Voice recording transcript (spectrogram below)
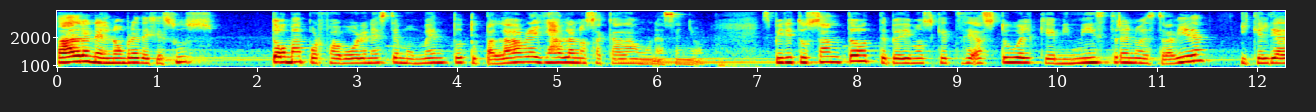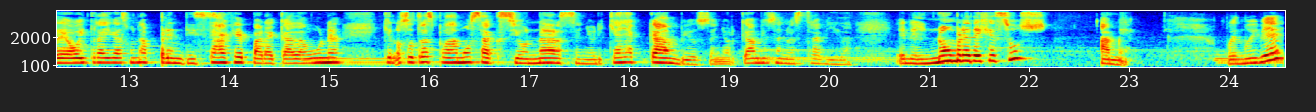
Padre, en el nombre de Jesús, toma por favor en este momento tu palabra y háblanos a cada una, Señor. Espíritu Santo, te pedimos que seas tú el que ministre nuestra vida y que el día de hoy traigas un aprendizaje para cada una, que nosotras podamos accionar, Señor, y que haya cambios, Señor, cambios en nuestra vida. En el nombre de Jesús, amén. Pues muy bien,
